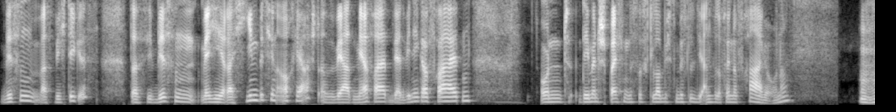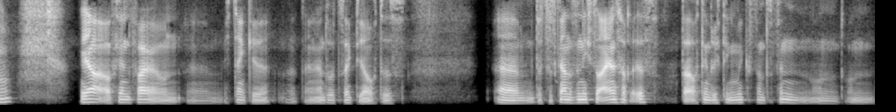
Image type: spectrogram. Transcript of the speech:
wissen, was wichtig ist, dass sie wissen, welche Hierarchie ein bisschen auch herrscht, also wer hat mehr Freiheiten, wer hat weniger Freiheiten. Und dementsprechend ist das, glaube ich, so ein bisschen die Antwort auf deine Frage, oder? Mhm. Ja, auf jeden Fall. Und äh, ich denke, deine Antwort zeigt ja auch, dass, ähm, dass das Ganze nicht so einfach ist, da auch den richtigen Mix dann zu finden und, und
